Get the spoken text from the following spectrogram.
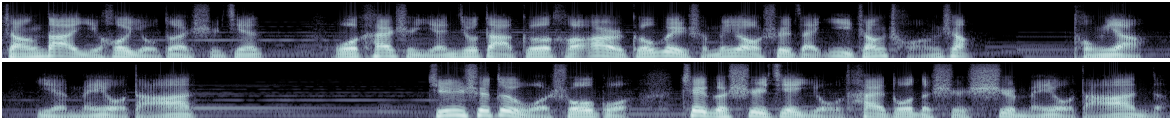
长大以后有段时间，我开始研究大哥和二哥为什么要睡在一张床上，同样也没有答案。军师对我说过，这个世界有太多的事是没有答案的。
